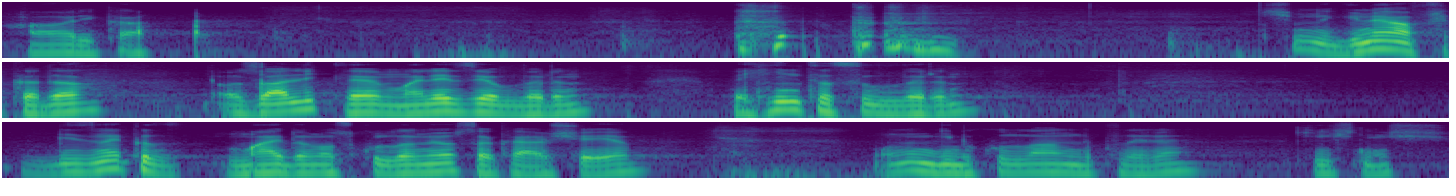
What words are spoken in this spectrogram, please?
Harika. Şimdi Güney Afrika'da özellikle Malezyalıların ve Hint asıllıların biz ne kadar maydanoz kullanıyorsak her şeye onun gibi kullandıkları kişniş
